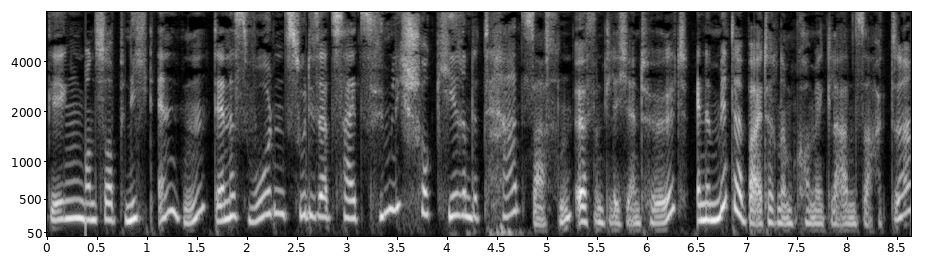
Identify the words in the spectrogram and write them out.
gegen Bonsop nicht enden, denn es wurden zu dieser Zeit ziemlich schockierende Tatsachen öffentlich enthüllt. Eine Mitarbeiterin im Comicladen sagte,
